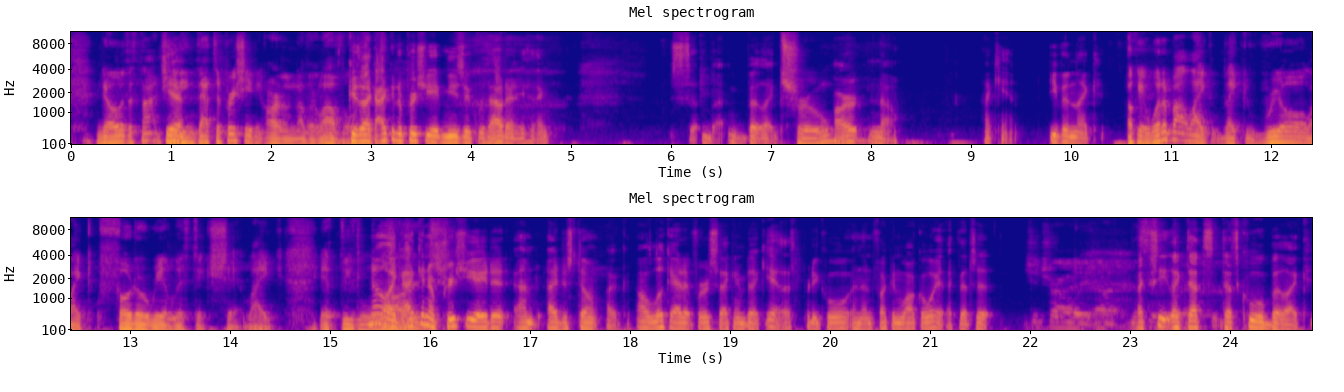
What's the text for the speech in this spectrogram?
no, that's not Yeah. cheating. That's appreciating art on another level. Because like I can appreciate music without anything. So, but, but like true. art, no, I can't. Even like Okay, what about like like real like photorealistic shit? Like if these no, like I can appreciate it. I'm, I just don't like. I'll look at it for a second and be like, yeah, that's pretty cool, and then fucking walk away. Like that's it. You should try. Uh, Like see, like that's that's cool, but like,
